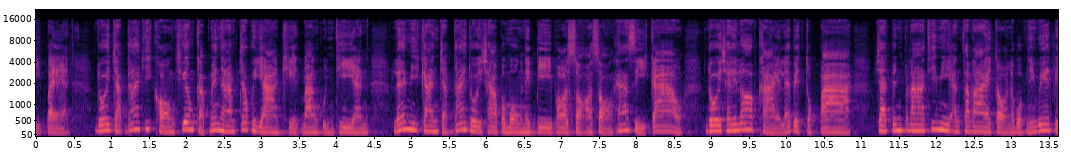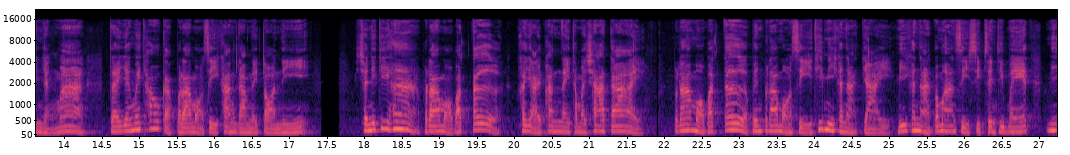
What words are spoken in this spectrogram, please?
2548 โดยจับได้ที่คลองเชื่อมกับแม่น้ำเจ้าพระยาเขตบางขุนเทียน และมีการจับได้โดยชาวประมงในปี พศ 2549 โดยใช้รอบข่ายและเบ็ดตกปลา จัดเป็นปลาที่มีอันตรายต่อระบบนิเวศเป็นอย่างมาก แต่ยังไม่เท่ากับปลาหมอสีคางดำในตอนนี้ ชนิดที่ 5 ปลาหมอบัตเตอร์ ขยายพันธุ์ในธรรมชาติได้ ปลาหมอบัตเตอร์ เป็นปลาหมอสีที่มีขนาดใหญ่ มีขนาดประมาณ 40 เซนติเมตร มี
